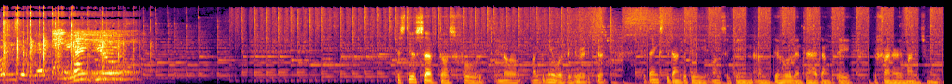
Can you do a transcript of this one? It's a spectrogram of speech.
what do we say together? Thank, Thank you. They still served us food, you know, like the meal was really, really good. So thanks to Dangote once again and the whole entire Dangote refinery management.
